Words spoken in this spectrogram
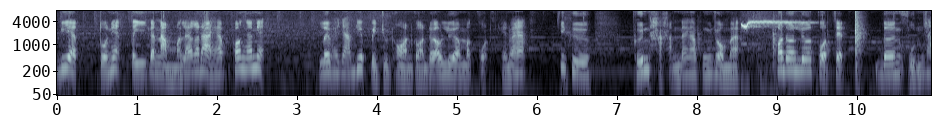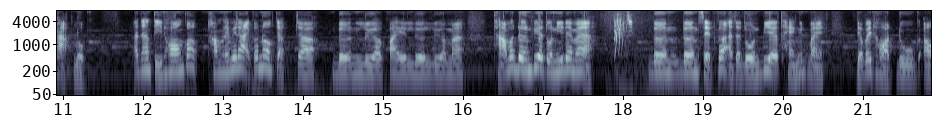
เบียดตัวเนี้ยตีกระหน่ำมาแล้วก็ได้ครับ เพราะงั้นเนี่ยเลยพยายามที่จะปิดจุดอ่อนก่อนโดยเอาเรือมากดเห็นไหมฮะนี่คือพื้นฐานนะครับคุณผู้ชมฮะพอโดนเรือกดเสร็จเดินขุนฉากหลบ อาจารย์ตีทองก็ทำอะไรไม่ได้ก็นอกจากจะเดินเรือไปเรือเรือมา ถามว่าเดินเบี้ยตัวนี้ได้ไหมเดินเดินเสร็จก็อาจจะโดนเบี้ยแทงขึ้นไป เดี๋ยวไปถอดดูเอา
